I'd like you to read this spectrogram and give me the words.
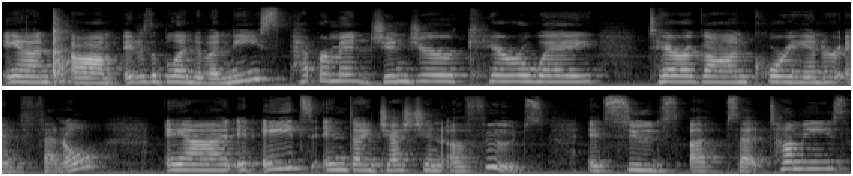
And um, it is a blend of anise, peppermint, ginger, caraway, tarragon, coriander, and fennel. And it aids in digestion of foods. It soothes upset tummies.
